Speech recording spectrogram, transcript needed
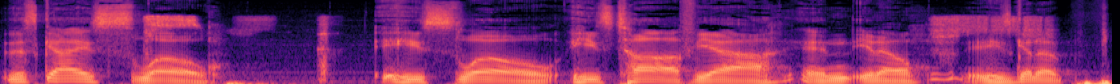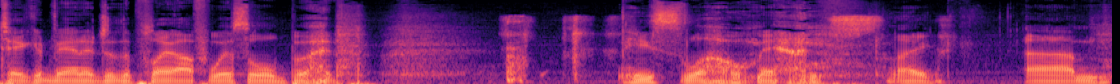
this guy's slow. He's slow. He's tough, yeah, and you know he's gonna take advantage of the playoff whistle, but he's slow, man. Like. Um,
